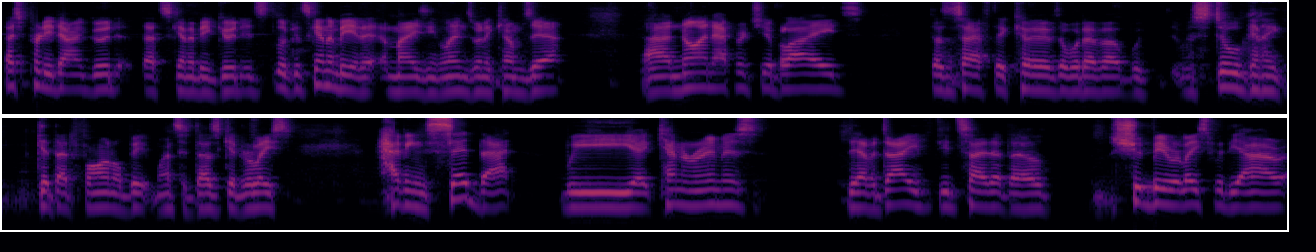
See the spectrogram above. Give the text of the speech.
That's pretty darn good. That's going to be good. It's look, it's going to be an amazing lens when it comes out. Uh, nine aperture blades. Doesn't say if they're curved or whatever. We're, we're still going to get that final bit once it does get released. Having said that, we uh, Canon Rumors the other day did say that they'll should be released with the R,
